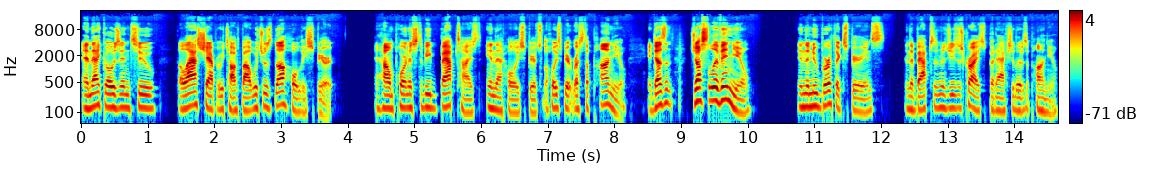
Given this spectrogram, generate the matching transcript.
And that goes into the last chapter we talked about, which was the Holy Spirit and how important it is to be baptized in that Holy Spirit. So the Holy Spirit rests upon you. It doesn't just live in you in the new birth experience, in the baptism of Jesus Christ, but it actually lives upon you.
